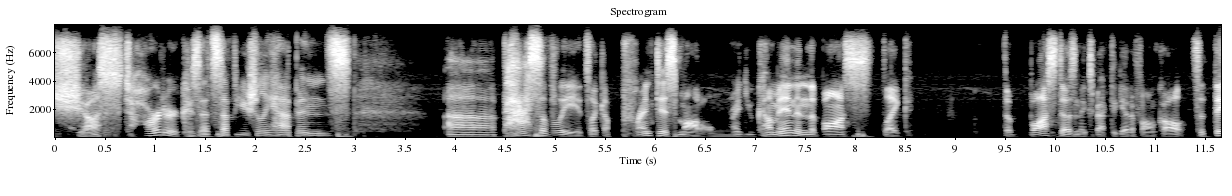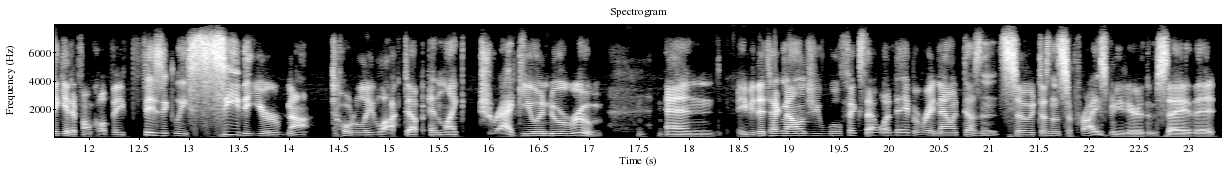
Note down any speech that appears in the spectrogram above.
just harder because that stuff usually happens uh, passively. It's like apprentice model, mm. right? You come in and the boss like the boss doesn't expect to get a phone call, so they get a phone call. They physically see that you're not totally locked up and like drag you into a room. and maybe the technology will fix that one day, but right now it doesn't. So it doesn't surprise me to hear them say that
